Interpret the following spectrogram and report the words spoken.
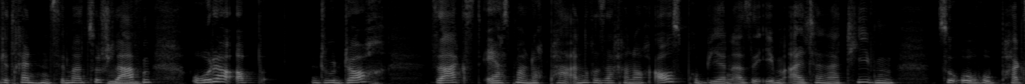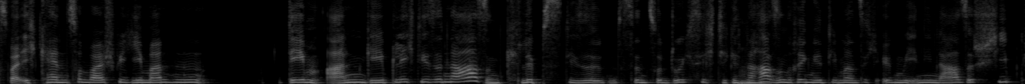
getrennten Zimmern zu schlafen, mhm. oder ob du doch sagst, erstmal noch paar andere Sachen auch ausprobieren, also eben Alternativen zu Oropax, weil ich kenne zum Beispiel jemanden, dem angeblich diese Nasenclips, diese, das sind so durchsichtige mhm. Nasenringe, die man sich irgendwie in die Nase schiebt,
